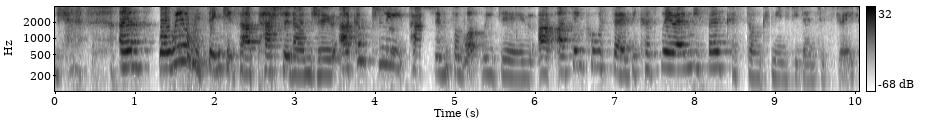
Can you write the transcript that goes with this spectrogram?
Yeah. Um, well, we always think it's our passion, Andrew, our complete passion for what we do. I, I, think also because we're only focused on community dentistry,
